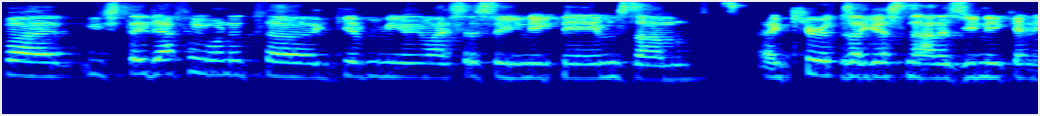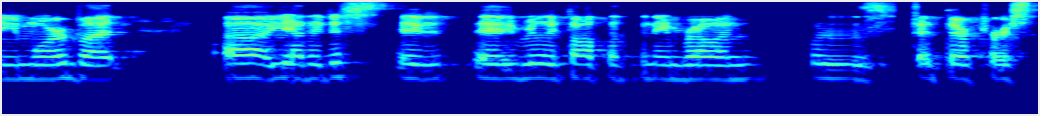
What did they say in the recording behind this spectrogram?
but they definitely wanted to give me and my sister unique names. Um, Kira's, I guess, not as unique anymore, but uh, yeah, they just they, they really thought that the name Rowan was fit their first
